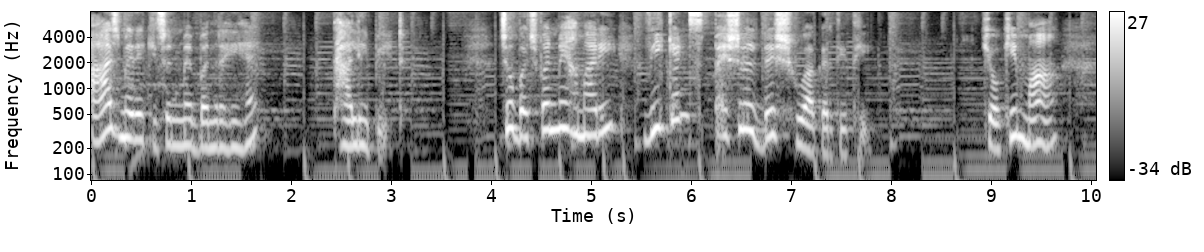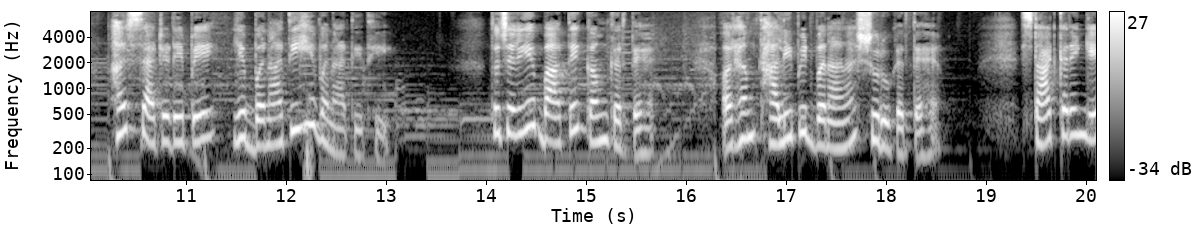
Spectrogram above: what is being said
आज मेरे किचन में बन रही हैं थाली पीठ जो बचपन में हमारी वीकेंड स्पेशल डिश हुआ करती थी। क्योंकि माँ हर सैटरडे पे ये बनाती ही बनाती थी। तो चलिए बातें कम करते हैं और हम थाली पीठ बनाना शुरू करते हैं। स्टार्ट करेंगे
